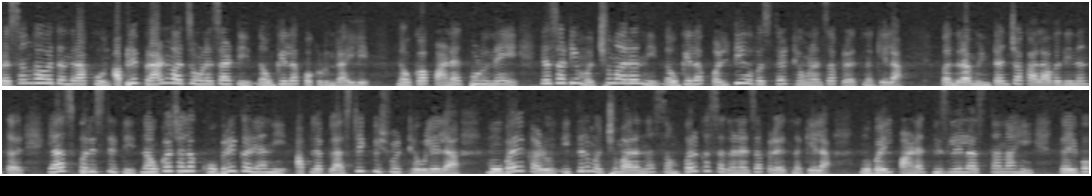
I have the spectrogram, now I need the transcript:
प्रसंगावतन राखून आपले प्राण वाचवण्यासाठी नौकेला पकडून राहिले. नौका पाण्यात बुडू नये यासाठी मच्छीमारांनी नौकेला पलटी अवस्थेत ठेवण्याचा प्रयत्न केला. पंधरा मिनिटांच्या कालावधीनंतर याच परिस्थितीत नौकाचालक खोबरेकर यांनी आपल्या प्लास्टिक पिशवीत ठेवलेला मोबाईल काढून इतर मच्छीमारांना संपर्क साधण्याचा प्रयत्न केला. मोबाईल पाण्यात भिजलेला असतानाही दैव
